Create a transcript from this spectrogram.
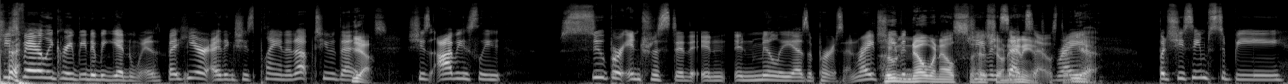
she's fairly creepy to begin with, but here I think she's playing it up too that Yes. she's obviously super interested in in Millie as a person, right? Who no one else she has even shown said any so, interest in. right? Yeah. But she seems to be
